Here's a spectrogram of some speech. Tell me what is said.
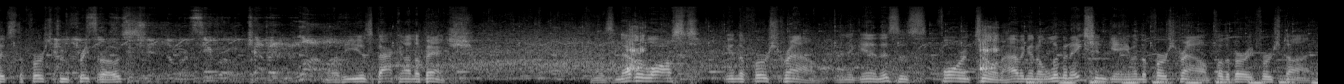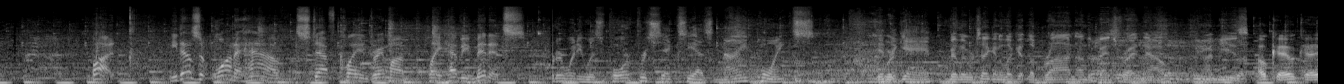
hits the first two free throws. But he is back on the bench. Has never lost in the first round. And again, this is foreign to him, having an elimination game in the first round for the very first time. But he doesn't want to have Steph, Clay, and Draymond play heavy minutes. When he was four for six, he has nine points in we're, the game. Billy, we're taking a look at LeBron on the bench right now. Um, he is okay, okay.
